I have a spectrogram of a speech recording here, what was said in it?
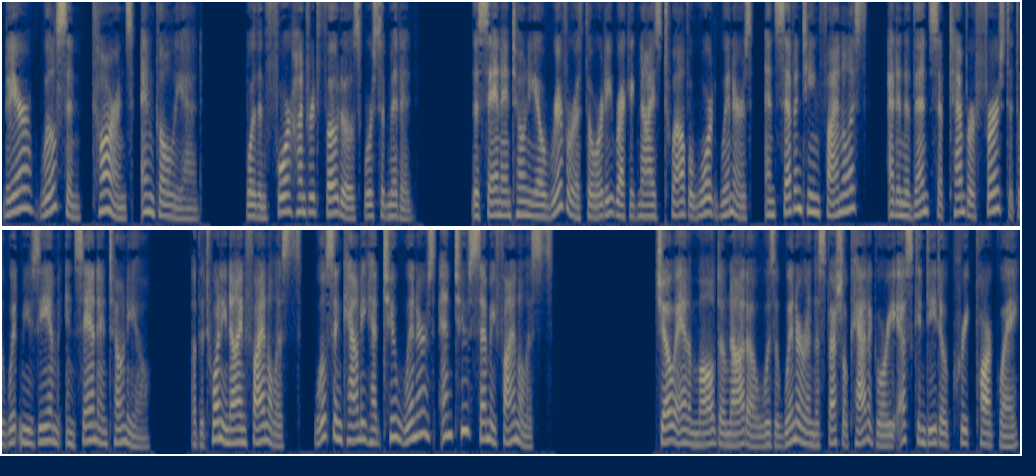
Bexar, Wilson, Karnes, and Goliad. More than 400 photos were submitted. The San Antonio River Authority recognized 12 award winners and 17 finalists at an event September 1st at the Witte Museum in San Antonio. Of the 29 finalists, Wilson County had two winners and two semifinalists. Joanna Maldonado was a winner in the special category Escondido Creek Parkway.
